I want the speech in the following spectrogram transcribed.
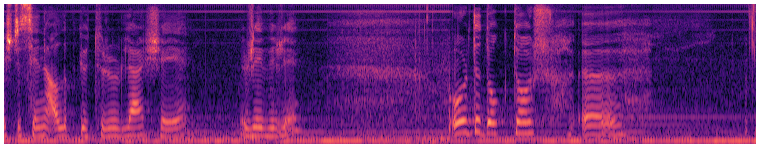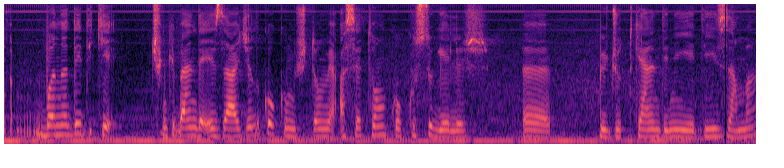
işte seni alıp götürürler şeye, revire. Orada doktor e, bana dedi ki, çünkü ben de eczacılık okumuştum ve aseton kokusu gelir e, vücut kendini yediği zaman.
